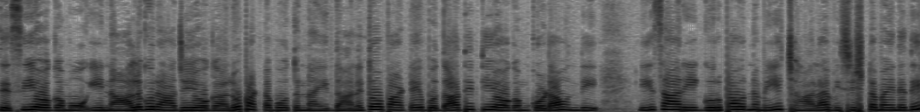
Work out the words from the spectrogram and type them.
శశియోగము ఈ నాలుగు రాజయోగాలు పట్టబోతున్నాయి. దానితో పాటే బుధాదిత్య యోగం కూడా ఉంది. ఈసారి గురు పౌర్ణమి చాలా విశిష్టమైనది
